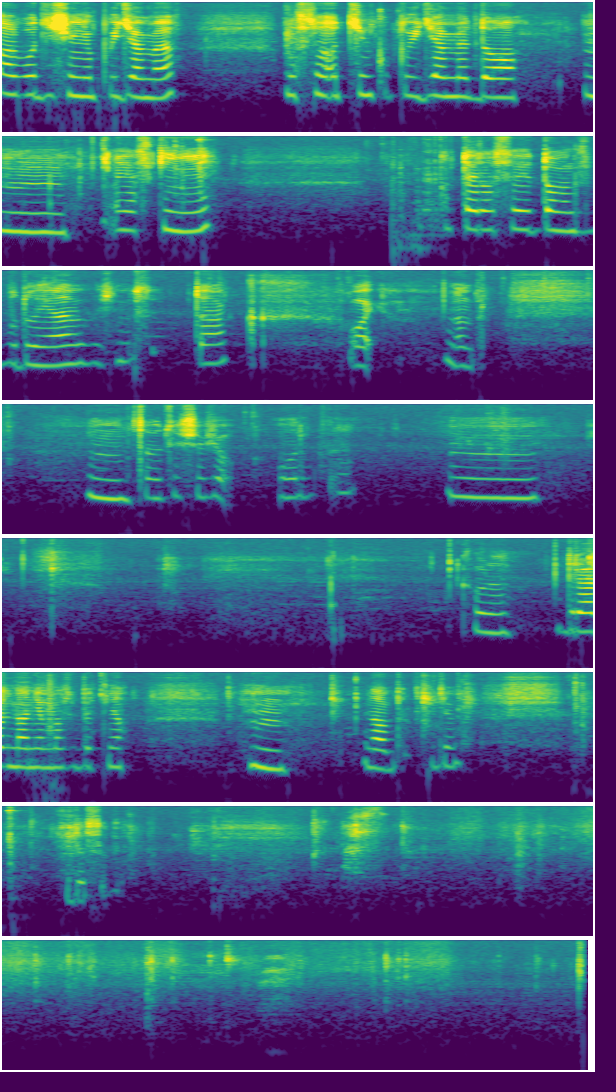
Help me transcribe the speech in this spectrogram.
Albo dzisiaj nie pójdziemy. W następnym odcinku pójdziemy do mm, jaskini. A teraz sobie domek zbuduję. Weźmy sobie tak. Oj, dobra. Mm, co by tu jeszcze wziął? Mm. Kurde, drewna nie ma zbytnio. Hmm, dobra, idziemy. Idę sobie.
